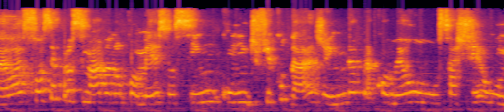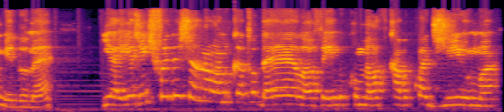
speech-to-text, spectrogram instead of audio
ela só se aproximava no começo, assim, com dificuldade ainda para comer o sachê úmido, né? E aí a gente foi deixando ela no canto dela, vendo como ela ficava com a Dilma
